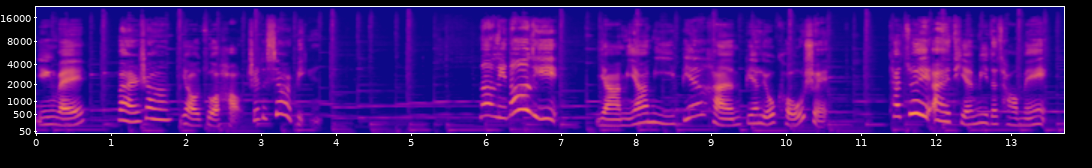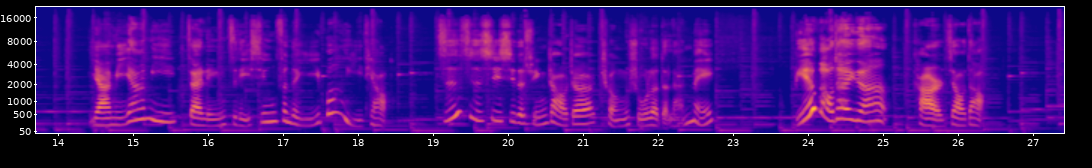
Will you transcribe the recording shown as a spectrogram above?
因为晚上要做好吃的馅饼。那里，那里！亚米亚米边喊边流口水，他最爱甜蜜的草莓。亚米亚米在林子里兴奋地一蹦一跳。仔仔细细地寻找着成熟了的蓝莓，别跑太远！卡尔叫道。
